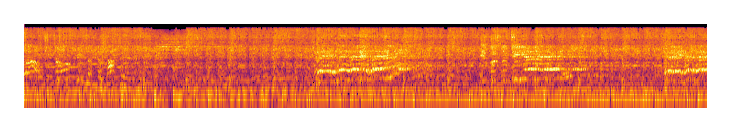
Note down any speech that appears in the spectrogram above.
talk, you don't nothing. Hey, hey, hey, hey. It was the DNA. Hey, hey, hey.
